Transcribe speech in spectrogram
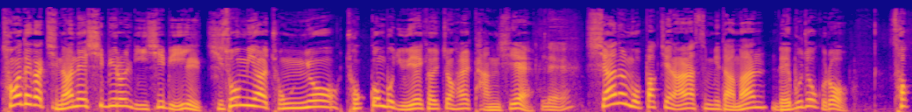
청와대가 지난해 11월 22일 지소미아 종료 조건부 유예 결정할 당시에 네. 시한을 못 박진 않았습니다만 내부적으로 석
